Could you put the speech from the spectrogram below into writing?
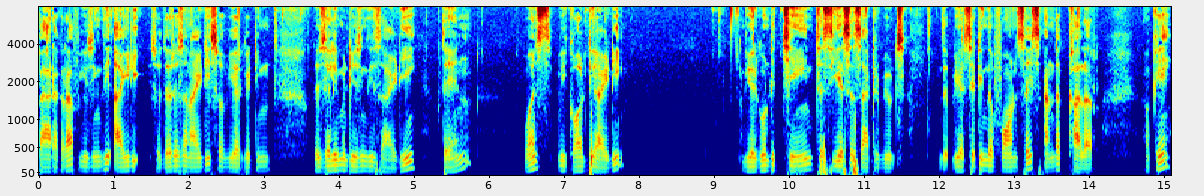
paragraph using the id so there is an id so we are getting this element using this id then once we call the id we are going to change the css attributes. We are setting the font size and the color. Okay?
